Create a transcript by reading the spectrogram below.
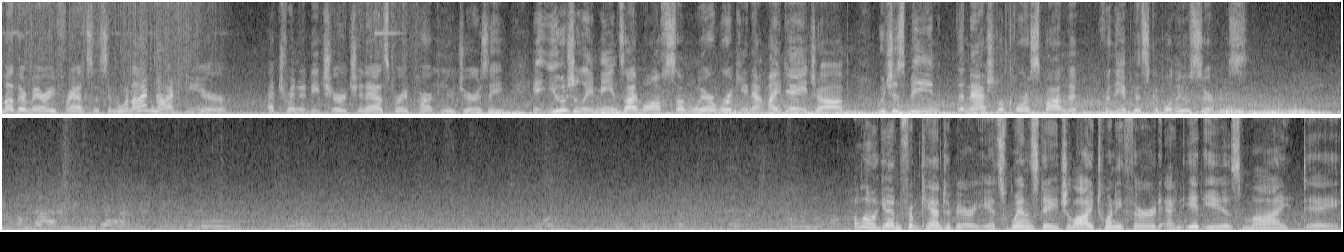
Mother Mary Frances, and when I'm not here at Trinity Church in Asbury Park, New Jersey, it usually means I'm off somewhere working at my day job, which is being the national correspondent for the Episcopal News Service. Hello again from Canterbury. It's Wednesday, July 23rd, and it is my day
